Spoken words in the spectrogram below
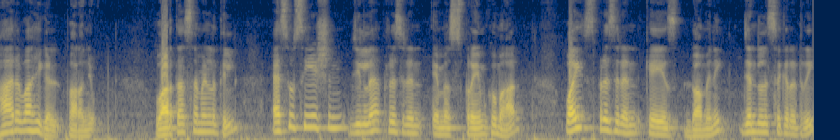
ഭാരവാഹികൾ പറഞ്ഞു. വാർത്താ സമ്മേളനത്തിൽ അസോസിയേഷൻ ജില്ലാ president M S Premkumar vice president K S Dominic general secretary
